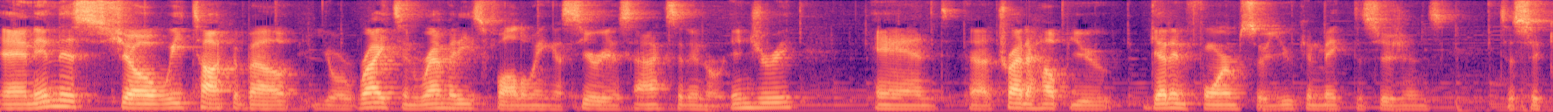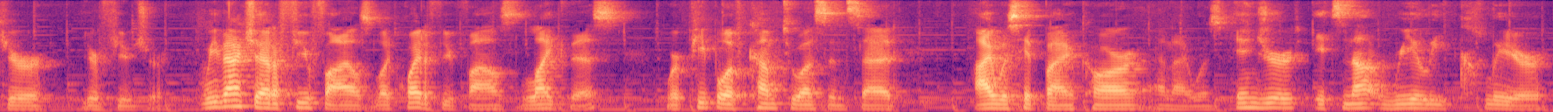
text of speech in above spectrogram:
And in this show, we talk about your rights and remedies following a serious accident or injury and uh, try to help you get informed so you can make decisions to secure your future. We've actually had a few files, like quite a few files like this, where people have come to us and said, I was hit by a car and I was injured. It's not really clear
